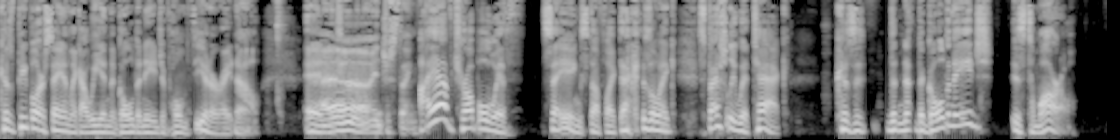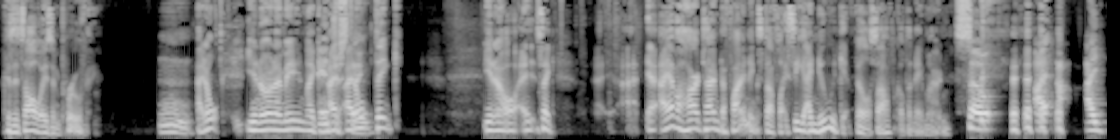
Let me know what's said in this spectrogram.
cause people are saying like, are we in the golden age of home theater right now? And Oh, interesting. I have trouble with saying stuff like that cause I'm like, especially with tech, cause the, the golden age is tomorrow cause it's always improving. Mm. I don't, you know what I mean? Like, I, I don't think, you know, it's like, I, I have a hard time defining stuff like, see, I knew we'd get philosophical today, Martin. So I, I,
